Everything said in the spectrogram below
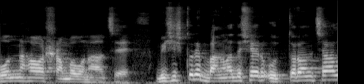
বন্যা হওয়ার সম্ভাবনা আছে। বিশেষ করে বাংলাদেশের উত্তরাঞ্চল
